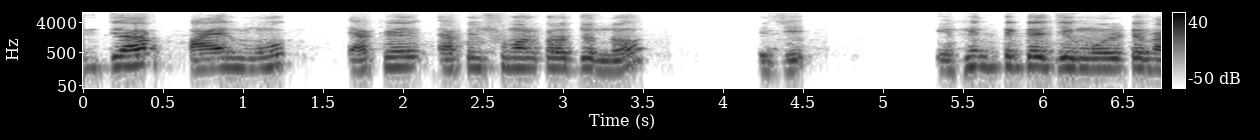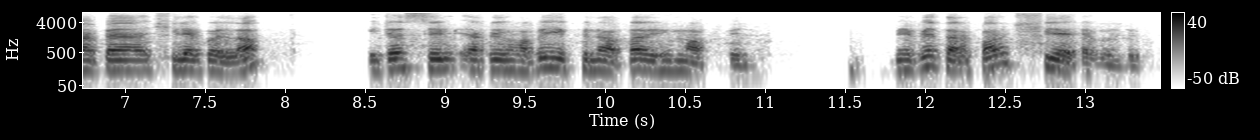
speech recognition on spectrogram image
দুইটা পায়ের মুখ একে একে সমান করার জন্য এই যে এখান থেকে যে ময়ূরটা মাপা সিলাই করলাম, এটা সেম হবে এখানে আপনার মাপবেন। মেপে তারপর সিলাইটা করে দেবেন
